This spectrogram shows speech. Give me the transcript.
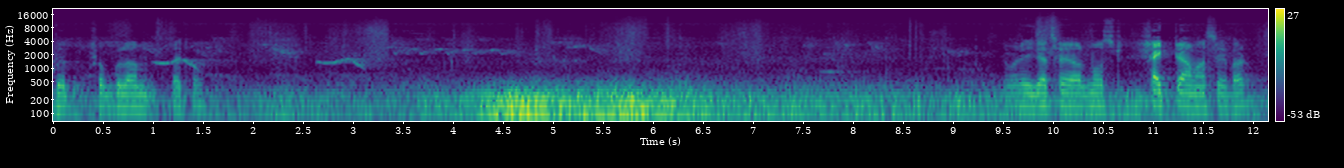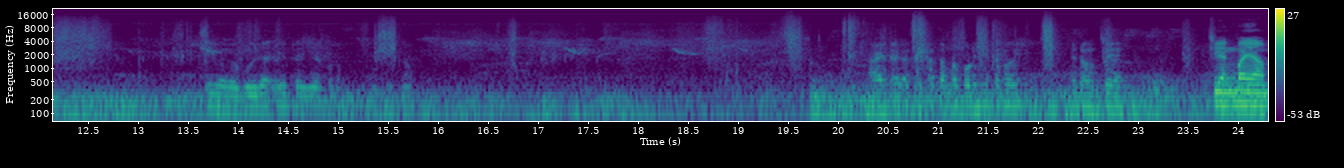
দিয়ে সবগুলো আম দেখো। তোমার এই গাছে অলমোস্ট ষাটটা আম আছে এবার। এইভাবে বুইরা এটা ইয়ে করো। আমরা পরিচিত হই, এটা হচ্ছে চিয়াংমাই আম।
